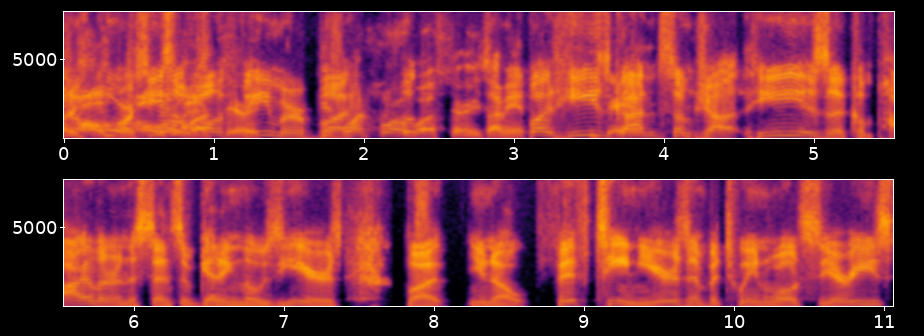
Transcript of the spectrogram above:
mean, of course, he's a Hall of Series. Famer, he's but won four look, World Series. I mean, but he's He's gotten some job. He is a compiler in the sense of getting those years, but you know, 15 years in between World Series,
